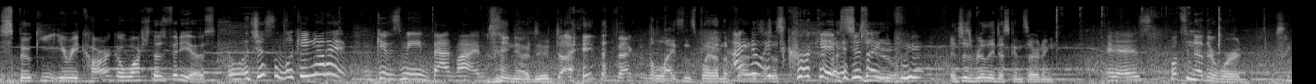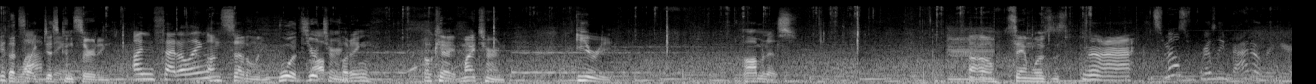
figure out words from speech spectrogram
spooky, eerie car, go watch those videos. Just looking at it gives me bad vibes. I know, dude. I hate the fact that the license plate on the front is I know, is it's just crooked. It's just like- It's just really disconcerting. It is. What's another word like it's that's like disconcerting? Unsettling. Unsettling. Woods, your turn. Okay, my turn. Eerie. ominous. Uh oh, Sam loses. Ah. It smells really bad over here.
